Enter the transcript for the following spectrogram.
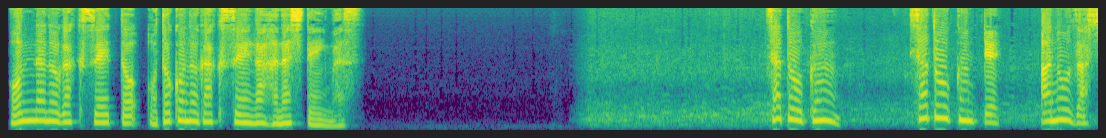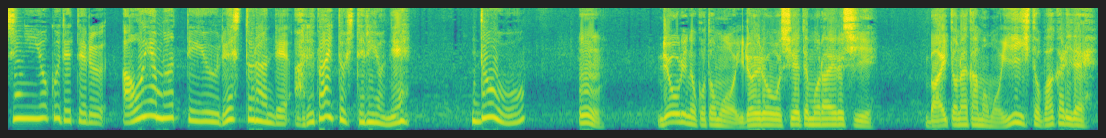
女の学生と男の学生が話しています。佐藤くん。佐藤くんって、あの雑誌によく出てる青山っていうレストランでアルバイトしてるよね。どう？うん。料理のこともいろいろ教えてもらえるし、バイト仲間もいい人ばかりで、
